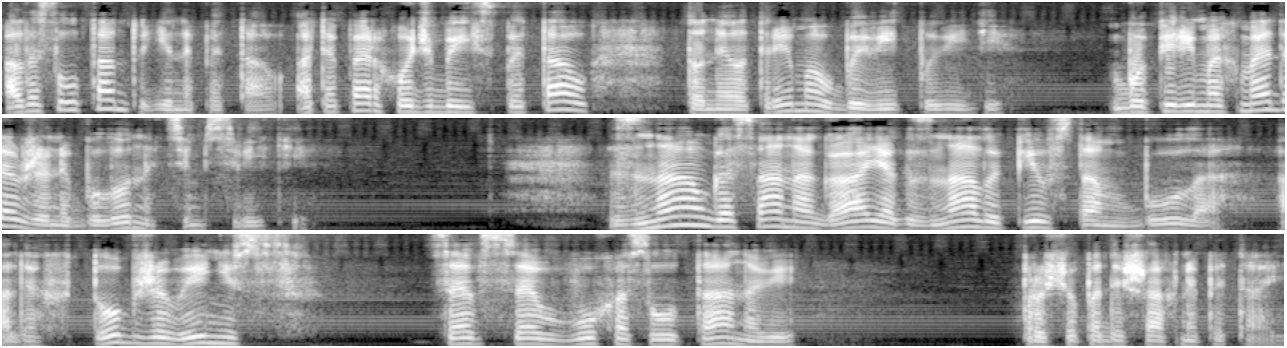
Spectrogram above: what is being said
Але султан тоді не питав, а тепер, хоч би й спитав, то не отримав би відповіді, бо Пірі Мехмеда вже не було на цім світі. Знав Гасан Ага, як знало пів Стамбула, але хто б же виніс це все в вуха султанові, про що Падишах не питає.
